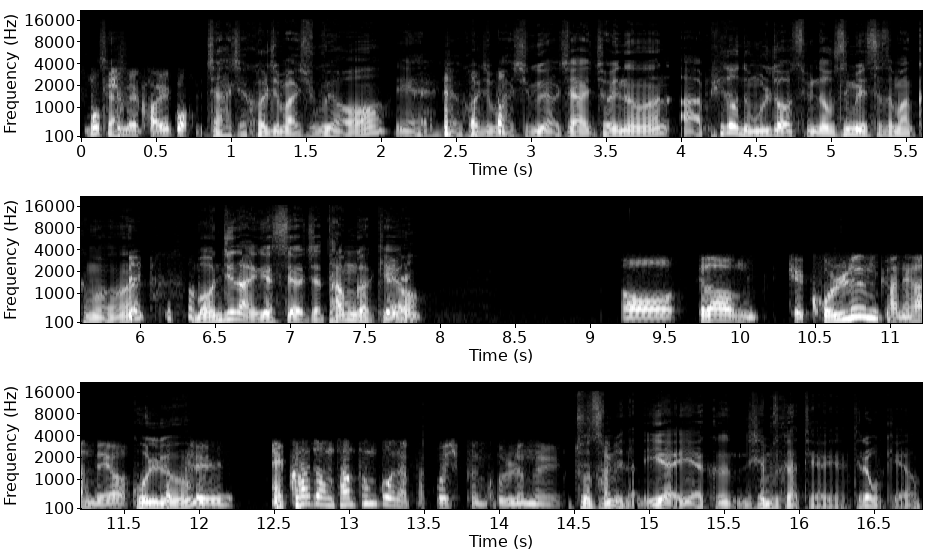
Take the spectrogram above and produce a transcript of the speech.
목숨을 걸고 자, 자 걸지 마시고요. 예, 자, 걸지 마시고요. 자, 저희는 아 피도 눈물도 없습니다. 웃음이 있어서만큼은 뭔지는 알겠어요. 자, 다음 갈게요. 어 그다음 그 골룸 가능한데요. 골룸? 그 백화점 상품권을 받고 싶은 골룸을 좋습니다. 예, 예, 그 재밌을 것 같아요. 예, 들어볼게요.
